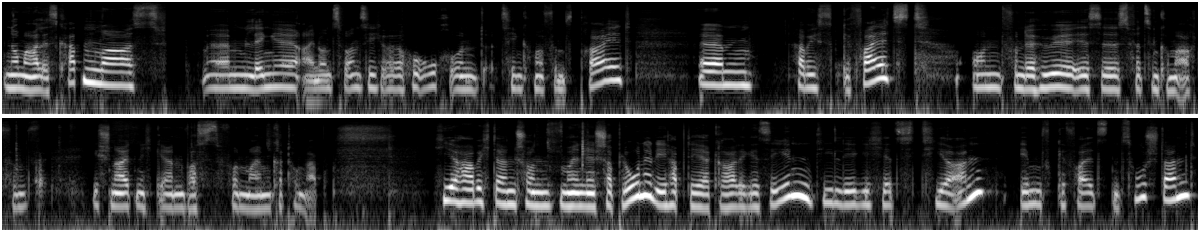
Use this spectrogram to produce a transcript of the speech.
normales Kartenmaß, ähm, Länge 21 hoch und 10,5 breit. Ähm, habe ich es gefalzt und von der Höhe ist es 14,85. Ich schneide nicht gern was von meinem Karton ab. Hier habe ich dann schon meine Schablone, die habt ihr ja gerade gesehen. Die lege ich jetzt hier an im gefalzten Zustand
